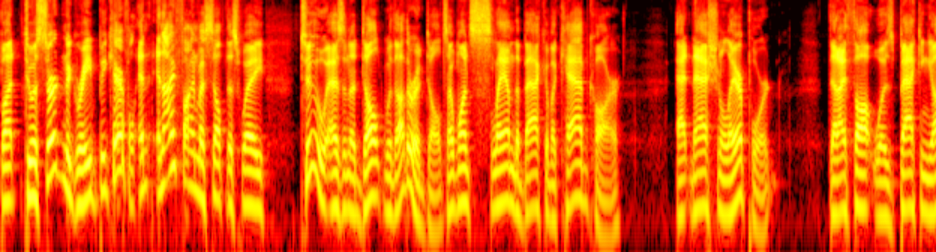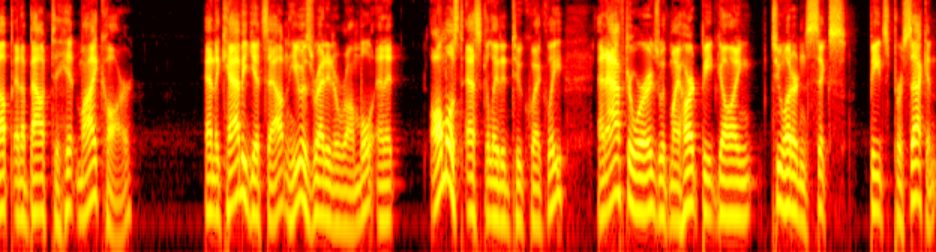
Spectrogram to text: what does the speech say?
But to a certain degree, be careful. And and I find myself this way too as an adult with other adults. I once slammed the back of a cab car at National Airport that I thought was backing up and about to hit my car. And the cabbie gets out and he was ready to rumble, and it almost escalated too quickly. And afterwards, with my heartbeat going 206 beats per second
